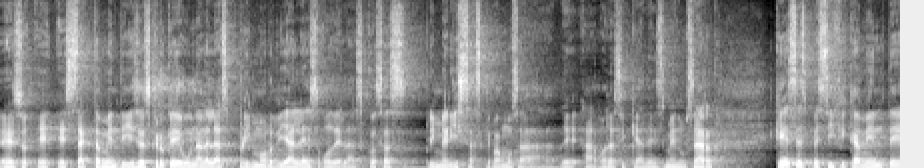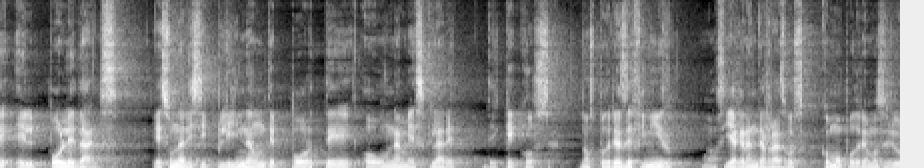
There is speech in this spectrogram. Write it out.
Eso, e- exactamente, y esa es creo que una de las primordiales o de las cosas primerizas que vamos a, de- ahora sí que a desmenuzar, que es específicamente el pole dance. ¿Es una disciplina, un deporte o una mezcla de, de qué cosa? ¿Nos podrías definir, así a grandes rasgos, cómo podríamos decir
